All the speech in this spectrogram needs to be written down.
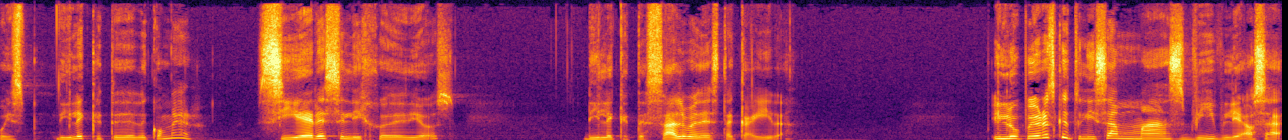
pues dile que te dé de comer. Si eres el Hijo de Dios, dile que te salve de esta caída. Y lo peor es que utiliza más Biblia, o sea,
